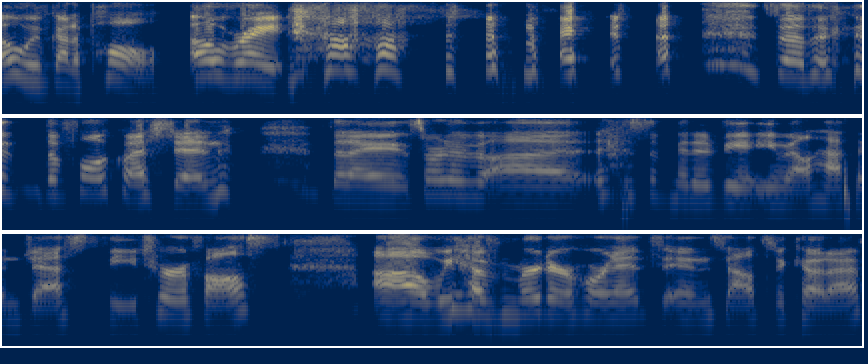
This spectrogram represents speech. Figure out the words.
oh, we've got a poll. Oh, right. so the, the poll question that I sort of uh, submitted via email happened just the true or false. Uh, we have murder hornets in South Dakota.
